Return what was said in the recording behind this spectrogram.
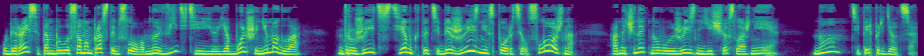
«Убирайся» там было самым простым словом, но видеть ее я больше не могла — Дружить с тем, кто тебе жизнь испортил, сложно, а начинать новую жизнь еще сложнее. Но теперь придется.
